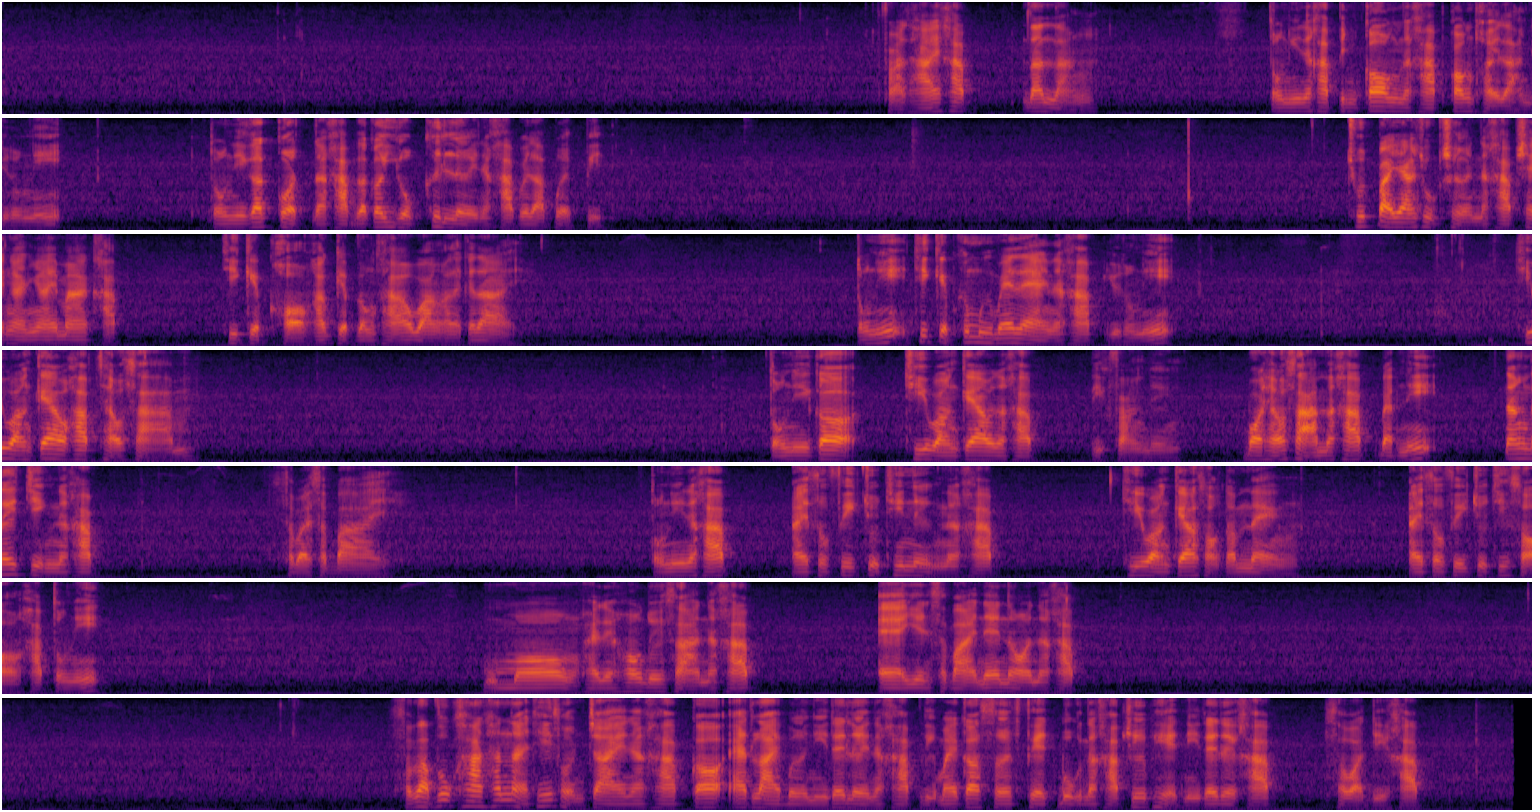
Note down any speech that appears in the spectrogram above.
ฝาท้ายครับ ด้านหลัง ตรงนี้นะครับเป็นกล้องนะครับ กล้องถอยหลังอยู่ตรงนี้ ตรงนี้ก็กดนะครับ แล้วก็ยกขึ้นเลยนะครับ เวลาเปิดปิดชุดปลายยางฉุกเฉินนะครับ ใช้งานง่ายมากครับ ที่เก็บของครับ เก็บรองเท้าวางอะไรก็ได้ ตรงนี้ที่เก็บเครื่องมือแม่แรงนะครับ อยู่ตรงนี้ ที่วางแก้วครับ แถวสามตรงนี้ก็ที่วางแก้วนะครับ อีกฝั่งหนึ่งบาะแถวสามนะครับ แบบนี้นั่งได้จริงนะครับ สบายๆตรงนี้นะครับไอโซฟิกจุดที่หนึ่งนะครับ ที่วางแก้วสองตำแหน่งไอโซฟิกจุดที่สองครับ ตรงนี้ มุมมองภายในห้องโดยสารนะครับ แอร์เย็นสบายแน่นอนนะครับ สำหรับลูกค้าท่านไหนที่สนใจนะครับ ก็แอดไลน์เบอร์นี้ได้เลยนะครับ หรือไม่ก็เซิร์ช Facebook นะครับ ชื่อเพจนี้ได้เลยครับ สวัสดีครับ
